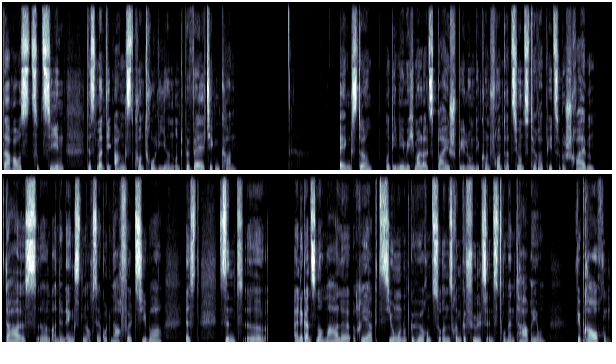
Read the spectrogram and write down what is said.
daraus zu ziehen, dass man die Angst kontrollieren und bewältigen kann. Ängste und die nehme ich mal als Beispiel, um die Konfrontationstherapie zu beschreiben, da es äh, an den Ängsten auch sehr gut nachvollziehbar ist, sind äh, eine ganz normale Reaktion und gehören zu unserem Gefühlsinstrumentarium. Wir brauchen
